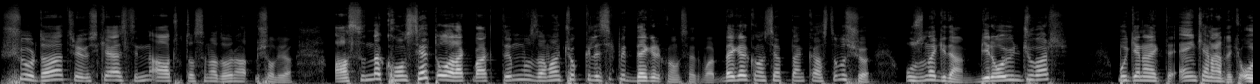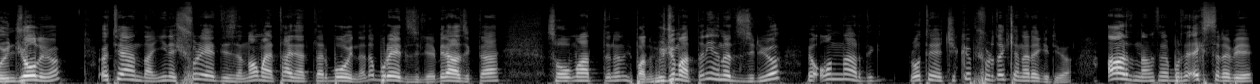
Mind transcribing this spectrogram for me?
şurada Travis Kelsey'nin out rotasına doğru atmış oluyor. Aslında konsept olarak baktığımız zaman çok klasik bir dagger konsept var. Dagger konseptten kastımız şu. Uzuna giden bir oyuncu var. Bu genellikle en kenardaki oyuncu oluyor. Öte yandan yine şuraya dizilen normal endler bu oyunda da buraya diziliyor. Birazcık daha savunma hattının, pardon hücum hattının yanına diziliyor. Ve onlar da rotaya çıkıp şurada kenara gidiyor. Ardından burada ekstra bir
